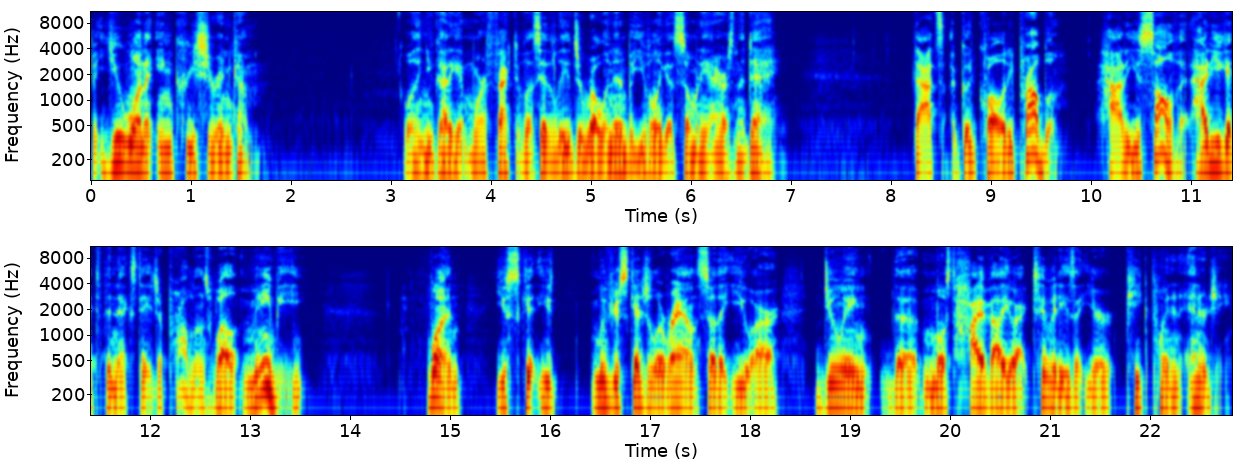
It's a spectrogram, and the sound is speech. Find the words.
but you want to increase your income well, then you got to get more effective. Let's say the leads are rolling in, but you've only got so many hours in the day. That's a good quality problem. How do you solve it? How do you get to the next stage of problems? Well, maybe one, you sk- you move your schedule around so that you are doing the most high value activities at your peak point in energy.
